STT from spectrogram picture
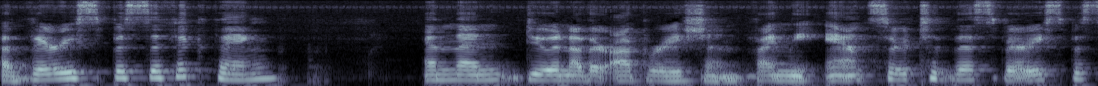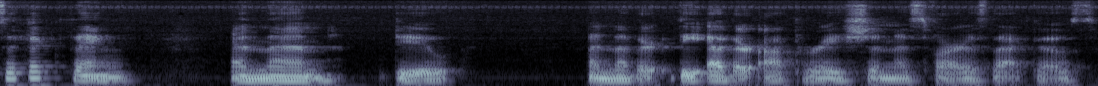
a very specific thing and then do another operation. Find the answer to this very specific thing and then do another the other operation as far as that goes.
